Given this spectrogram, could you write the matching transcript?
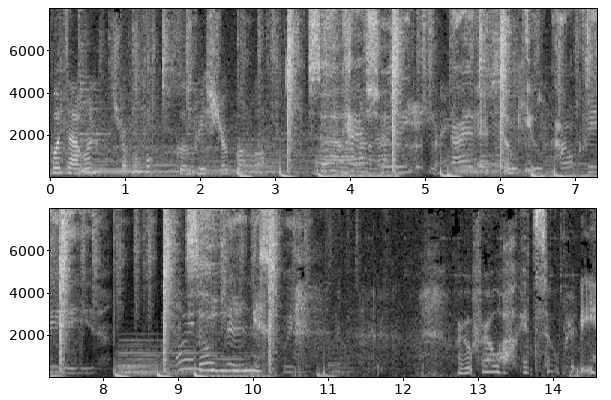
What's that one? Stroopwafel. Gluten-free stroopwafel. So casually, keep So cute. concrete. So bittersweet. out for a walk. It's so pretty.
